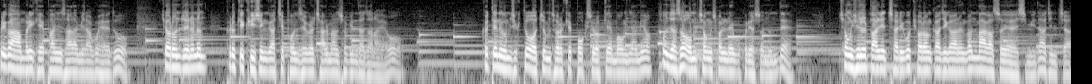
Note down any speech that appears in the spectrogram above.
그리고 아무리 개판인 사람이라고 해도 결혼 전에는 그렇게 귀신같이 본색을 잘만 속인다잖아요. 그때는 음식도 어쩜 저렇게 복스럽게 먹냐며 혼자서 엄청 설레고 그랬었는데 정신을 빨리 차리고 결혼까지 가는 건 막았어야 했습니다, 진짜.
